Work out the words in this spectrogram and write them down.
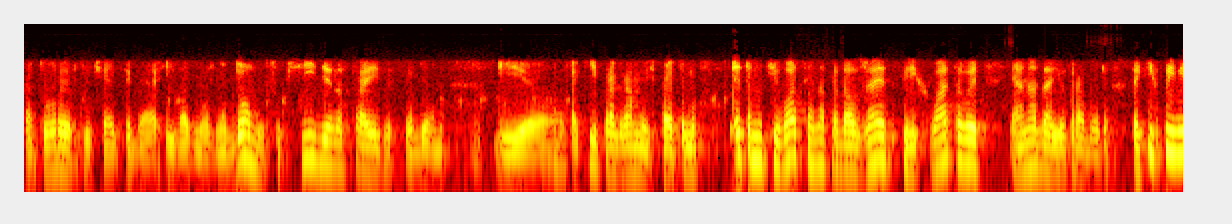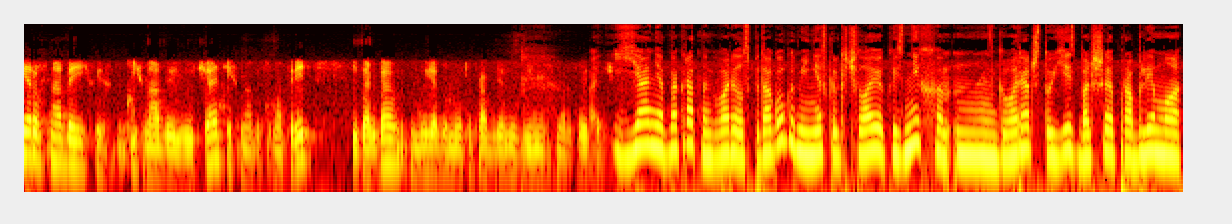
которая включает в себя и, возможно, дом, и субсидия на строительство дома, и э, такие программы есть. Поэтому эта мотивация, она продолжает, перехватывает, и она дает работу. Таких примеров надо, их, их надо изучать, их надо смотреть, и тогда мы, я думаю, эту проблему сдвинем с мертвой точки. Я неоднократно говорила с педагогами, и несколько человек из них говорят, что есть большая проблема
